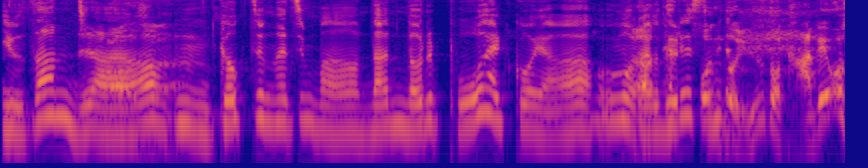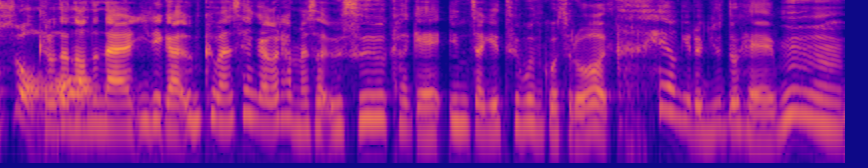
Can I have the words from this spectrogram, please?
맞아. 음, 걱정하지 마. 난 너를 보호할 거야. 어, 라고 늘 했습니다. 태권도 유도 다 배웠어. 그러다 어느 날 1위가 은큼한 생각을 하면서 으슥하게 인적이 드문 곳으로 혜영이를 유도해. 음.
